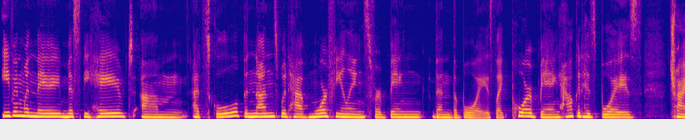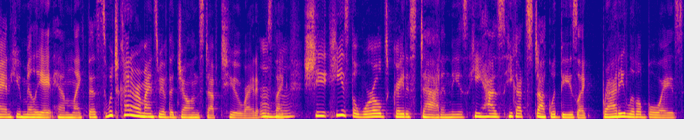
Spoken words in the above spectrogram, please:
Even when they misbehaved um, at school, the nuns would have more feelings for Bing than the boys. Like, poor Bing, how could his boys try and humiliate him like this? Which kind of reminds me of the Jones stuff too, right? It was Mm-hmm. like she he's the world's greatest dad, and these he has he got stuck with these like bratty little boys.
